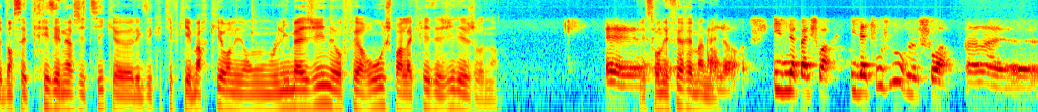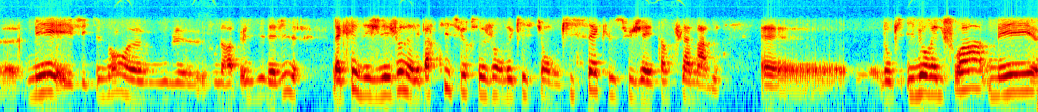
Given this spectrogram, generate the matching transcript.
dans cette crise énergétique. L'exécutif qui est marqué, on l'imagine, au fer rouge par la crise des Gilets jaunes. Et son effet maintenant Alors, il n'a pas le choix. Il a toujours le choix. Hein, euh, mais effectivement, euh, vous, le, vous rappeliez, David, la crise des Gilets jaunes, elle est partie sur ce genre de questions. Donc, il sait que le sujet est inflammable. Euh, donc, il aurait le choix, mais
